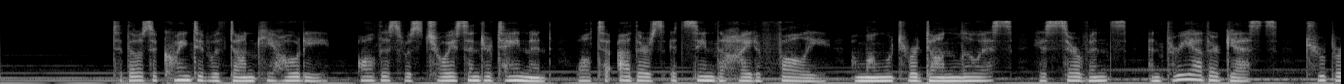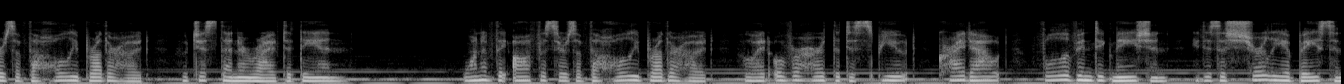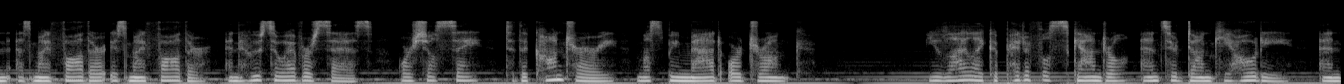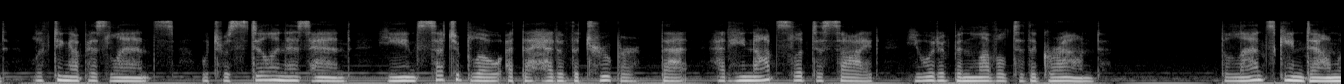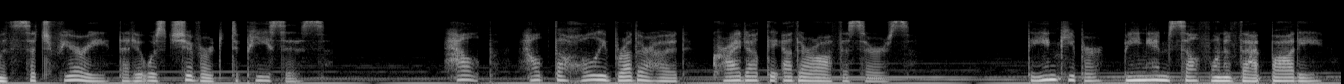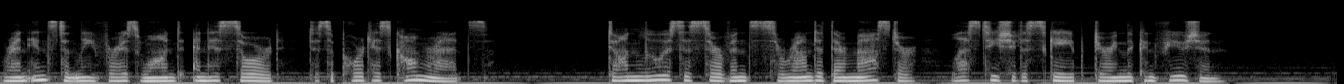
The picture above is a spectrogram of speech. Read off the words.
To those acquainted with Don Quixote, all this was choice entertainment, while to others it seemed the height of folly, among which were Don Luis, his servants, and three other guests, troopers of the Holy Brotherhood, who just then arrived at the inn. One of the officers of the Holy Brotherhood, who had overheard the dispute, cried out, full of indignation, It is as surely a basin as my father is my father, and whosoever says, or shall say, to the contrary, must be mad or drunk. You lie like a pitiful scoundrel, answered Don Quixote, and, lifting up his lance, which was still in his hand, he aimed such a blow at the head of the trooper that, had he not slipped aside, he would have been levelled to the ground. The lance came down with such fury that it was shivered to pieces. Help! Help the Holy Brotherhood! cried out the other officers. The innkeeper, being himself one of that body, ran instantly for his wand and his sword to support his comrades. Don Luis's servants surrounded their master lest he should escape during the confusion.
